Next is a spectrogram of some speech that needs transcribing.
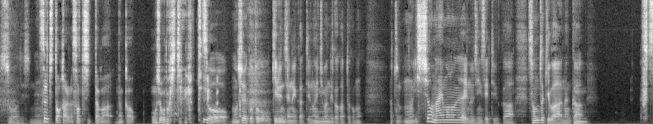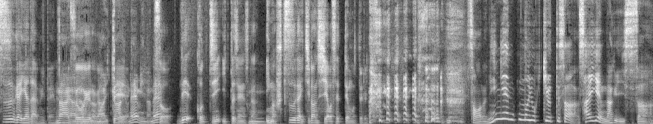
そうですね。それちょっとわかるな。そっち行った方が、なんか、面白いこと起きんじゃないかっていう。そう、面白いことが起きるんじゃないかっていうのが一番でかかったかも。あと、もう一生ないものねだりの人生っていうか、その時はなんか、うん普通が嫌だみたいな、そういうのがあって、まあよねみんなねそう。で、こっち行ったじゃないですか。うん今、普通が一番幸せって思ってる。そうな、人間の欲求ってさ、再現なくいいしさ、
